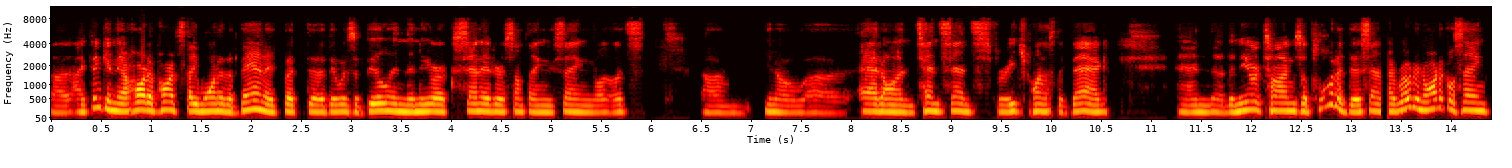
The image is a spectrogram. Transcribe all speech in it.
Uh, I think in their heart of hearts they wanted to ban it, but uh, there was a bill in the New York Senate or something saying, well, let's, um, you know, uh, add on 10 cents for each plastic bag. And uh, the New York Times applauded this. And I wrote an article saying,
